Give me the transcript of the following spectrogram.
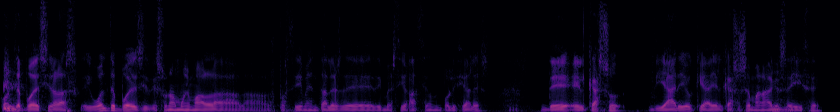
Igual te puedes ir a las, igual te puedes decir que suena muy mal a, la- los procedimentales de, de investigación policiales del caso diario que hay, el caso semanal que se dice.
